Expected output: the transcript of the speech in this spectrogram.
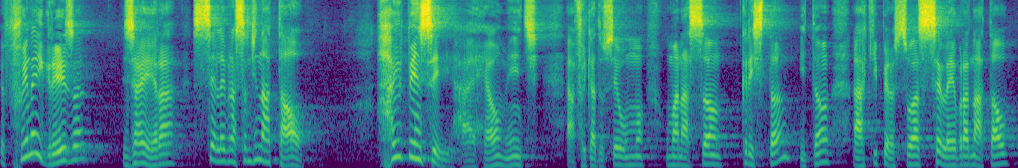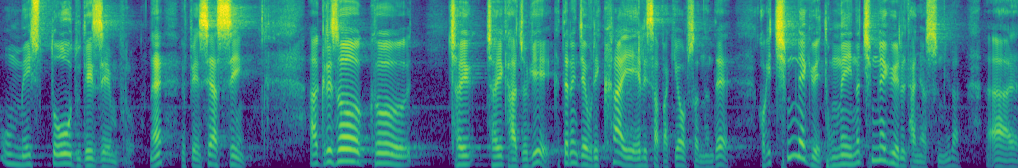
Eu fui na igreja, já era celebração de Natal. Aí eu pensei, ah, realmente, a África do Sul é uma, uma nação cristã, então aqui pessoas celebram Natal o mês todo, dezembro. Eu pensei assim. 아, 그래서 그 저희 저희 가족이 그때는 이제 우리 큰아이 엘리사밖에 없었는데 거기 침례교회 동네에 있는 침례교회를 다녔습니다. 아,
